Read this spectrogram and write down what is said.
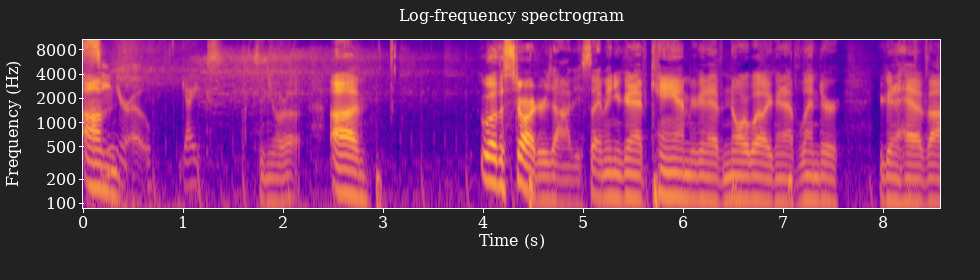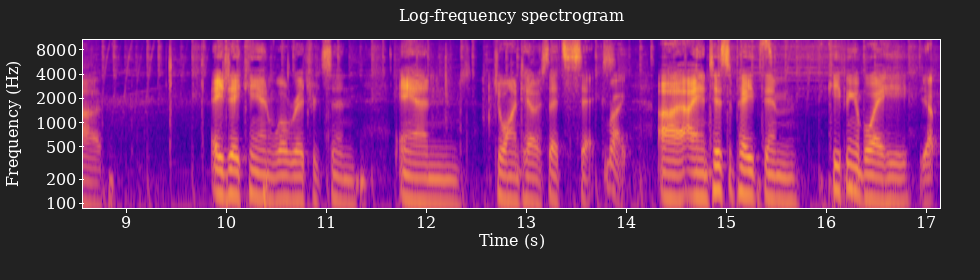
Um, Senior O. Yikes. Senora. Um, Well, the starters, obviously. I mean, you're going to have Cam, you're going to have Norwell, you're going to have Linder, you're going to have uh, AJ Cann, Will Richardson, and Jawaan Taylor. So that's six. Right. Uh, I anticipate them keeping Ogbuehi. Yep.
